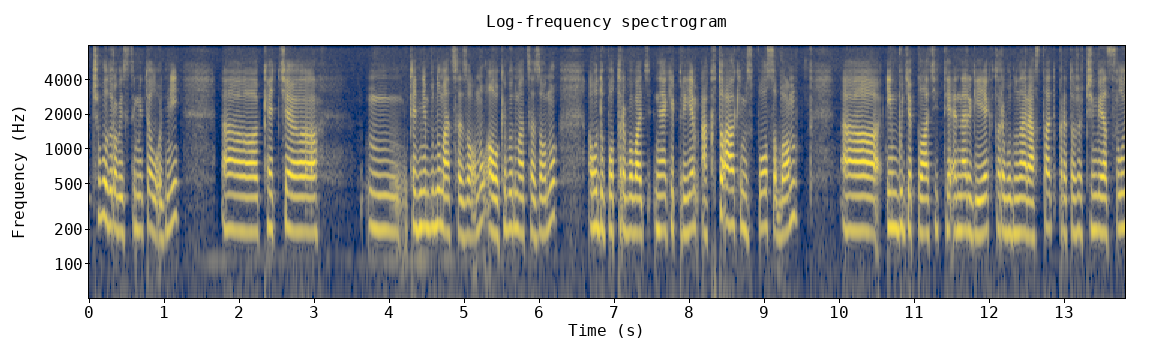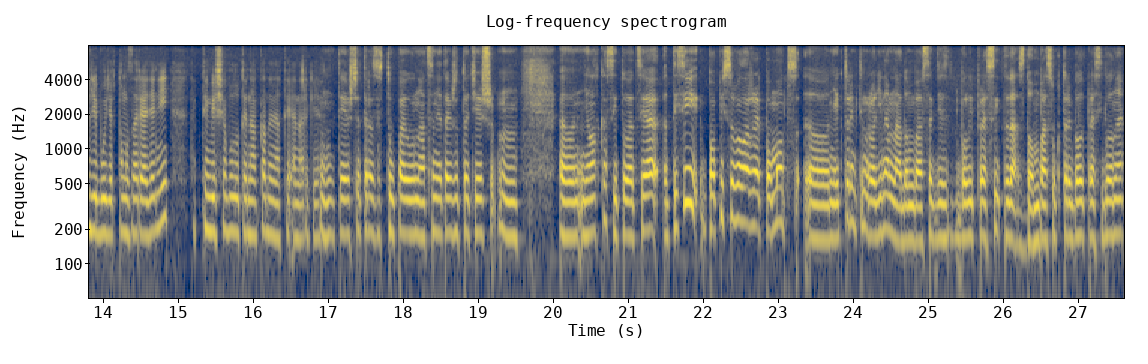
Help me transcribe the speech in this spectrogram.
že čo budú robiť s týmito ľuďmi, keď, uh, um, keď nebudú mať sezónu, alebo keď budú mať sezónu a budú potrebovať nejaký príjem a kto a akým spôsobom im bude platiť tie energie, ktoré budú narastať, pretože čím viac ľudí bude v tom zariadení, tak tým vyššie budú tie náklady na tie energie. Mm, tie ešte teraz stúpajú na cene, takže to je tiež mm, uh, nelahká situácia. Ty si popisovala, že pomoc uh, niektorým tým rodinám na Dombase, kde boli presi- teda z Dombasu, ktoré boli presídlené,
